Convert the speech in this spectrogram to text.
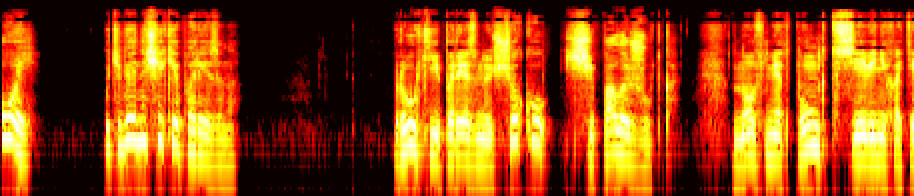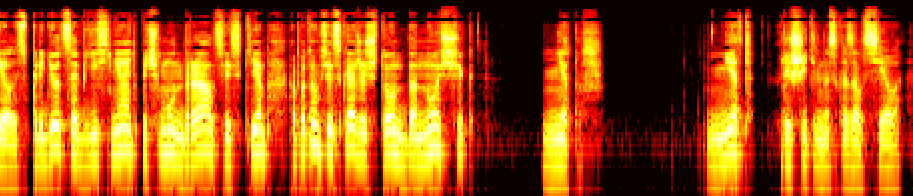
Ой, у тебя и на щеке порезано». Руки и порезанную щеку щипало жутко. Но в медпункт Севе не хотелось. Придется объяснять, почему он дрался и с кем, а потом все скажут, что он доносчик. Нет уж. «Нет», — решительно сказал Сева, —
